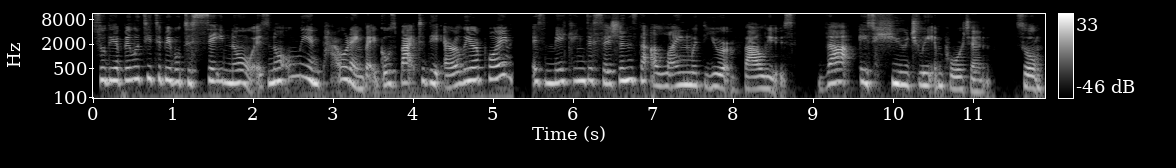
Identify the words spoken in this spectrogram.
So, the ability to be able to say no is not only empowering, but it goes back to the earlier point is making decisions that align with your values. That is hugely important. So,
